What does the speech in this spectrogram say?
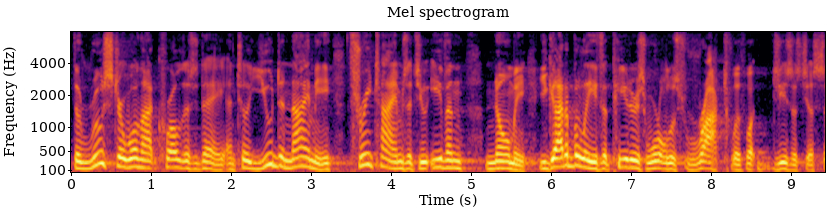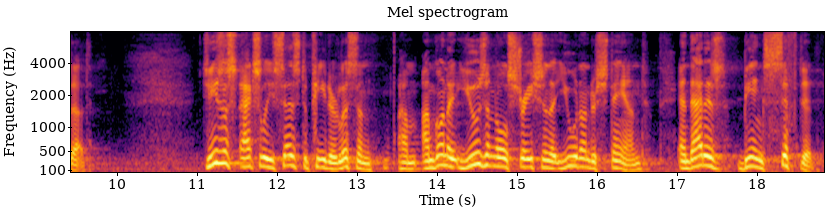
the rooster will not crow this day until you deny me three times that you even know me. You got to believe that Peter's world was rocked with what Jesus just said. Jesus actually says to Peter, Listen, um, I'm going to use an illustration that you would understand, and that is being sifted.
